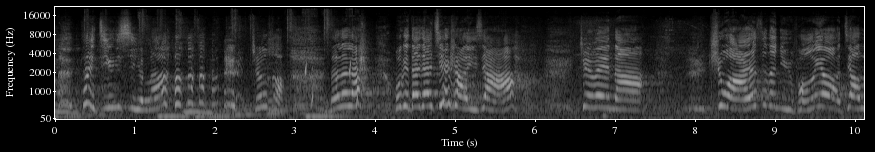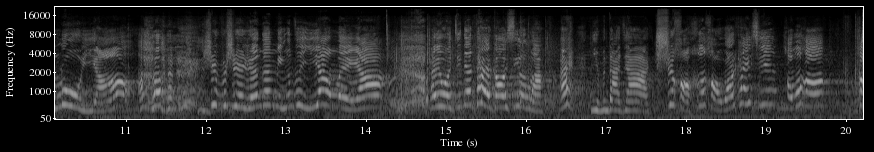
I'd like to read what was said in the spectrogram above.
太惊喜了，真好。来来来，我给大家介绍一下啊，这位呢。是我儿子的女朋友，叫陆瑶，是不是人跟名字一样美呀？哎呦，我今天太高兴了！哎，你们大家吃好喝好玩开心，好不好？好。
